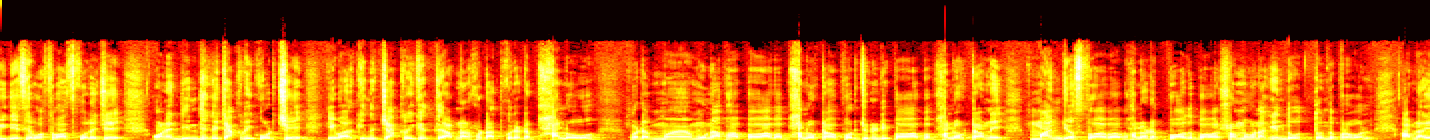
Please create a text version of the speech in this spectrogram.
বিদেশে বসবাস করেছে, অনেক দিন থেকে চাকরি করছে, এবার কিন্তু চাকরি ক্ষেত্রে আপনার হঠাৎ করে একটা ভালো একটা মুনাফা পাওয়া বা ভালো একটা অপরচুনিটি পাওয়া বা ভালো একটা আপনি মাঞ্জস পাওয়া বা ভালো একটা পদ পাওয়ার সম্ভাবনা কিন্তু অত্যন্ত প্রবল। আপনাকে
